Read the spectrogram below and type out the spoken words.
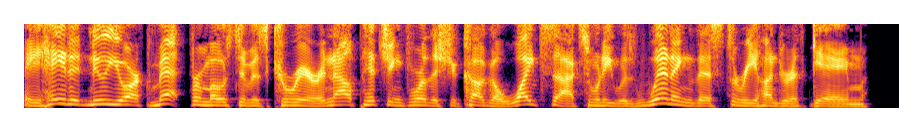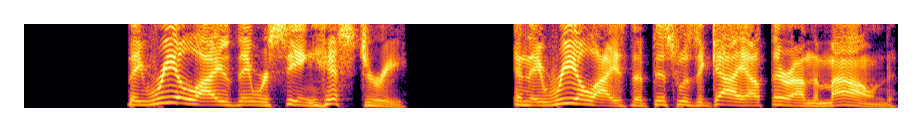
a hated New York Met for most of his career and now pitching for the Chicago White Sox when he was winning this 300th game, they realized they were seeing history and they realized that this was a guy out there on the mound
